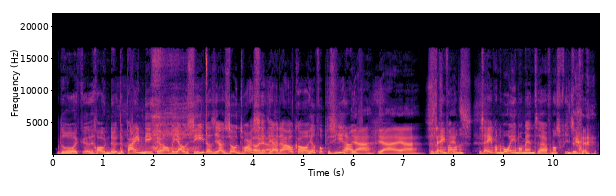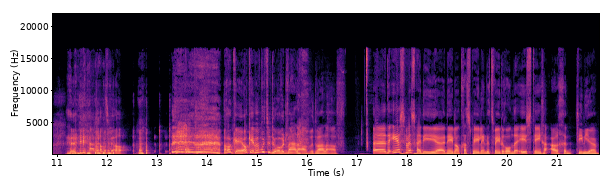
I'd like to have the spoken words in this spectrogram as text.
Ik bedoel, ik, eh, gewoon de, de pijn die ik al bij jou zie, dat het jou zo dwars Oh, zit, ja. ja, daar haal ik al heel veel plezier uit. Ja, ja, ja. Dat is, een van de, mens. dat is een van de mooie momenten van onze vriendschap. ja, dat wel. Oké, oké, we moeten door. We dwalen af, we dwalen af. Eh, de eerste wedstrijd die eh, Nederland gaat spelen in de tweede ronde is tegen Argentinië.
